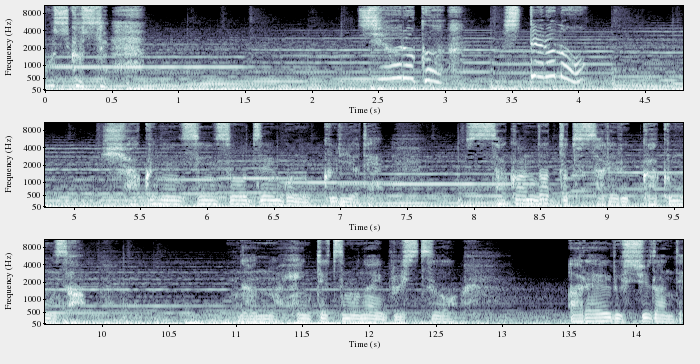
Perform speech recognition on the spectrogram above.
もしかして。シュール君知ってるの？100年戦争前後のグリアで盛んだったとされる学問さ何の変哲もない物質をあらゆる手段で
